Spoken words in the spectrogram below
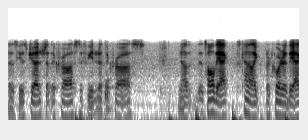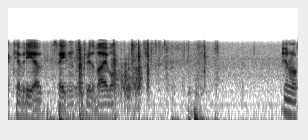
says he was judged at the cross, defeated at the cross. You know, it's all the act. It's kind of like recorded the activity of Satan through the Bible. General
